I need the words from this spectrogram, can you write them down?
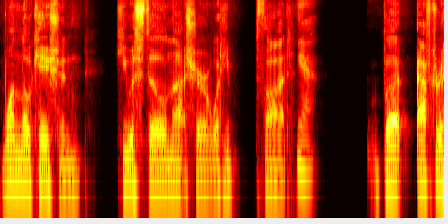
one location, he was still not sure what he thought. Yeah. But after a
